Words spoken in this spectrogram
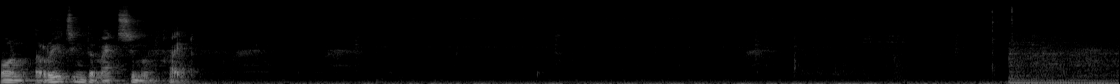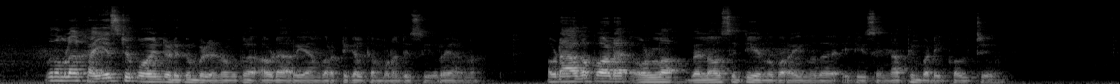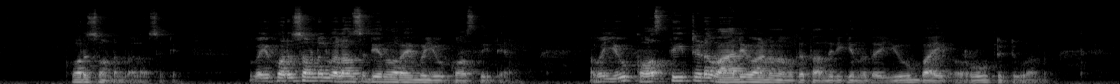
on reaching the maximum height. ഇപ്പോൾ നമ്മൾ highest point എടുക്കുമ്പോൾ നമുക്ക് അവിടെ അറിയാം vertical component zero ആണ് അവിടെ ആകെപ്പാടെ ഉള്ള വെലോസിറ്റി എന്ന് പറയുന്നത് it is nothing but equal to horizontal velocity അപ്പോൾ ഈ ഹൊറിസോണ്ടൽ വെലോസിറ്റി എന്ന് പറയുമ്പോൾ യു കോസ് അപ്പോൾ യു കോസ് തീറ്റയുടെ വാല്യൂ ആണ് നമുക്ക് തന്നിരിക്കുന്നത് യു ബൈ റൂട്ട് ടു ആണ്.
